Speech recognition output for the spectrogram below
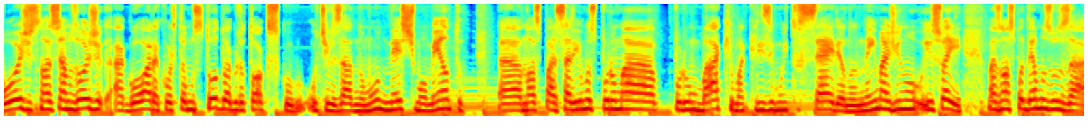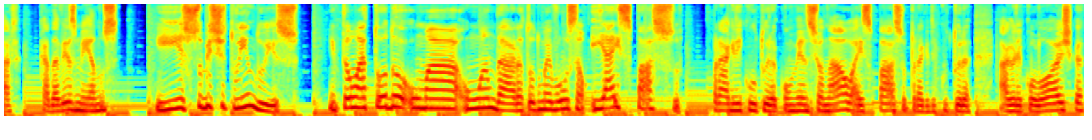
Hoje, se nós dissermos hoje, agora, cortamos todo o agrotóxico utilizado no mundo, neste momento, uh, nós passaríamos por, uma, por um baque, uma crise muito séria, não, nem imagino isso aí. Mas nós podemos usar cada vez menos e ir substituindo isso. Então é todo uma, um andar, é toda uma evolução. E há espaço para agricultura convencional, há espaço para agricultura agroecológica,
